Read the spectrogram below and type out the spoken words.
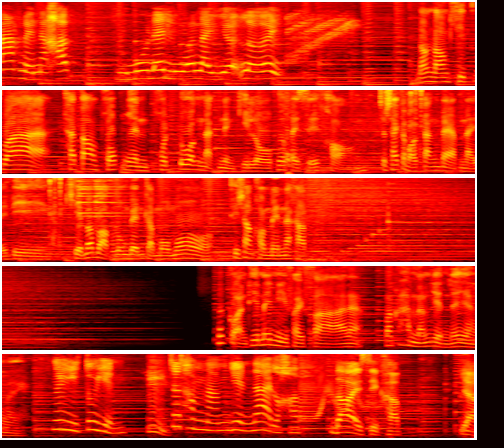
มากเลยนะครับโมโมได้รู้อะไรเยอะเลย น้องๆคิดว่าถ้าต้องพกเงินพดด้วงหนัก 1กิโลเพื่อไปซื้อของ จะใช้กระเป๋าตังค์แบบไหนดี เขียนมาบอกลุงเบนกับโมโม่ที่ช่องคอมเมนต์นะครับ เมื่อก่อนที่ไม่มีไฟฟ้าน่ะว่าก็ทำน้ำเย็นได้ยังไง ไม่มีตู้เย็น อืม จะทำน้ำเย็นได้เหรอครับ ได้สิครับ อย่า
